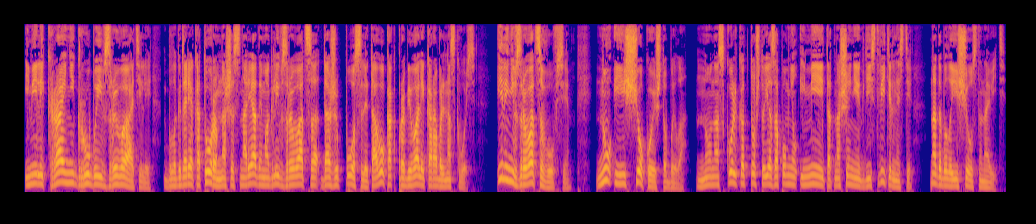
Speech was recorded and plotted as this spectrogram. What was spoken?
имели крайне грубые взрыватели, благодаря которым наши снаряды могли взрываться даже после того, как пробивали корабль насквозь. Или не взрываться вовсе. Ну и еще кое-что было. Но насколько то, что я запомнил, имеет отношение к действительности – надо было еще установить.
